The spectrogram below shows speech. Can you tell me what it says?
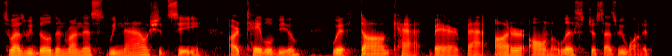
So as we build and run this, we now should see our table view with dog, cat, bear, bat, otter all in a list just as we wanted.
